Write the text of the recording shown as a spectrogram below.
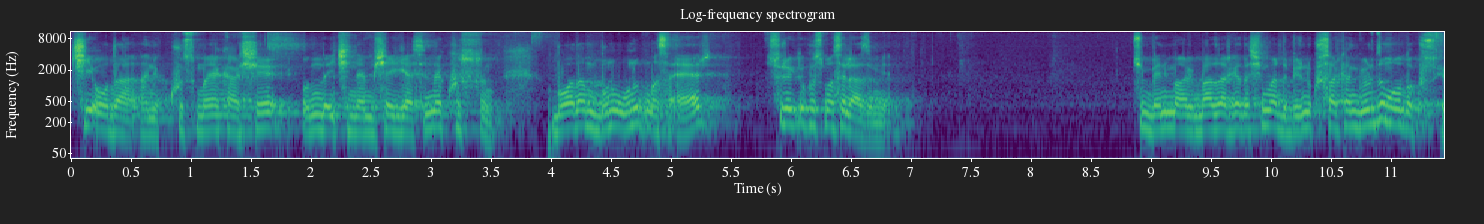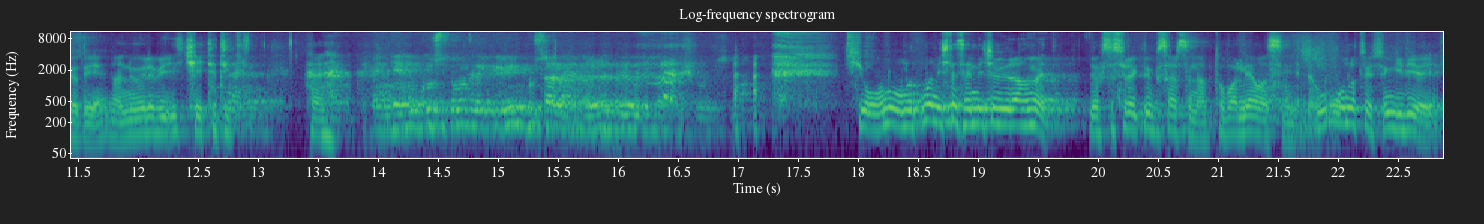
ki o da hani kusmaya karşı onun da içinden bir şey gelsin ve kussun. Bu adam bunu unutmasa eğer sürekli kusması lazım yani. Çünkü benim bazı arkadaşım vardı birini kusarken gördüm o da kusuyordu yani. Hani öyle bir şey tetik. Ben kendim kustuğumu da göreyim kusarım. Öyle de. Şimdi onu unutman işte senin için bir rahmet. Yoksa sürekli kusarsın abi toparlayamazsın yani. Unutuyorsun gidiyor yani.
